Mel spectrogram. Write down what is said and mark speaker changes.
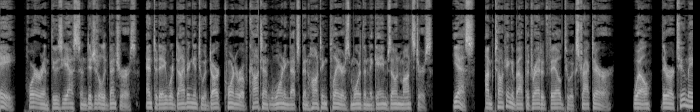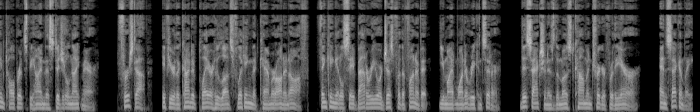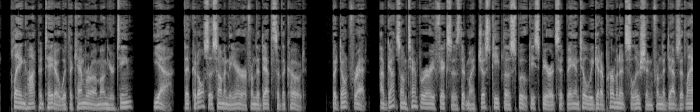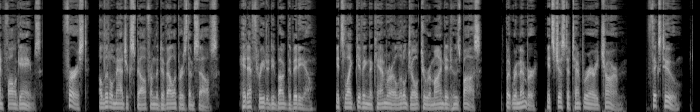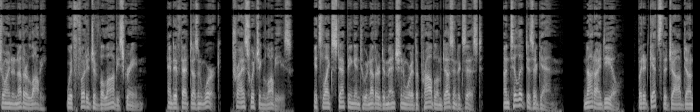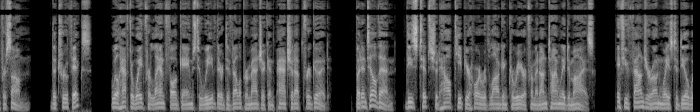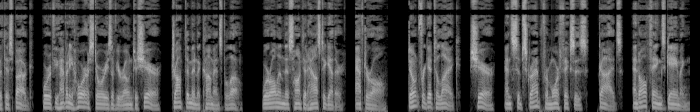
Speaker 1: Hey, horror enthusiasts and digital adventurers. And today we're diving into a dark corner of content warning that's been haunting players more than the game's own monsters. Yes, I'm talking about the dreaded failed to extract error. Well, there are two main culprits behind this digital nightmare. First up, if you're the kind of player who loves flicking that camera on and off, thinking it'll save battery or just for the fun of it, you might want to reconsider. This action is the most common trigger for the error. And secondly, playing hot potato with the camera among your team? Yeah, that could also summon the error from the depths of the code. But don't fret, I've got some temporary fixes that might just keep those spooky spirits at bay until we get a permanent solution from the devs at Landfall Games. First, a little magic spell from the developers themselves. Hit F3 to debug the video. It's like giving the camera a little jolt to remind it who's boss. But remember, it's just a temporary charm. Fix 2, join another lobby with footage of the lobby screen. And if that doesn't work, try switching lobbies. It's like stepping into another dimension where the problem doesn't exist. Until it does again. Not ideal, but it gets the job done for some. The true fix? We'll have to wait for Landfall Games to weave their developer magic and patch it up for good. But until then, these tips should help keep your horror vlogging career from an untimely demise. If you've found your own ways to deal with this bug, or if you have any horror stories of your own to share, Drop them in the comments below. We're all in this haunted house together, after all. Don't forget to like, share, and subscribe for more fixes, guides, and all things gaming.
